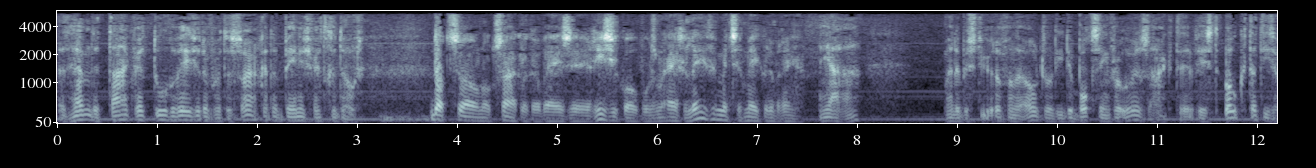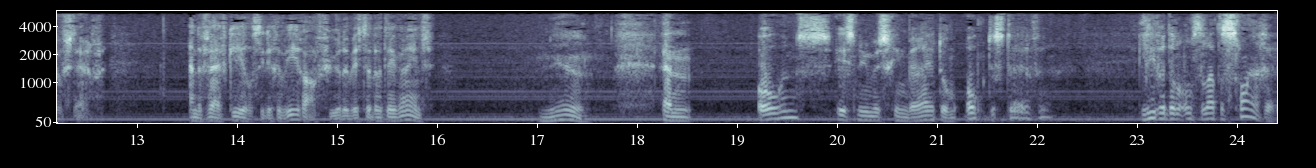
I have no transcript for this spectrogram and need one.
Dat hem de taak werd toegewezen ervoor te zorgen dat Benes werd gedood. Dat zou noodzakelijkerwijze risico voor zijn eigen leven met zich mee kunnen brengen. Ja, maar de bestuurder van de auto die de botsing veroorzaakte... wist ook dat hij zou sterven. En de vijf kerels die de geweren afvuurden wisten dat eveneens. Ja. En Owens is nu misschien bereid om ook te sterven? Liever dan ons te laten slagen,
